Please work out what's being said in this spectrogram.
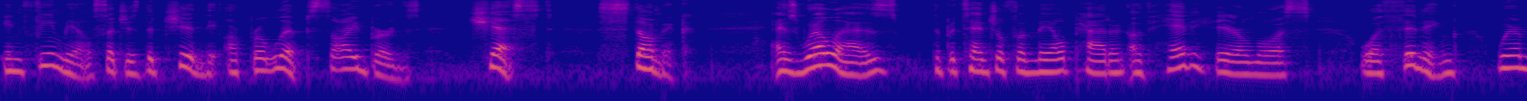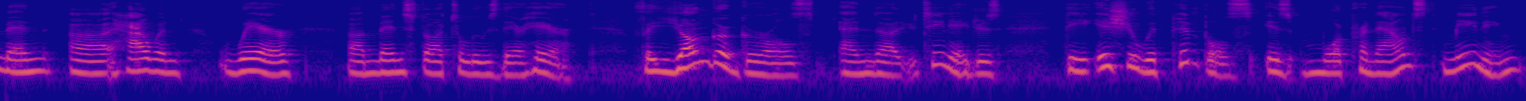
in females, such as the chin, the upper lip, sideburns, chest, stomach, as well as the potential for male pattern of head hair loss or thinning, where men, uh, how and where uh, men start to lose their hair. For younger girls and uh, teenagers, the issue with pimples is more pronounced, meaning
